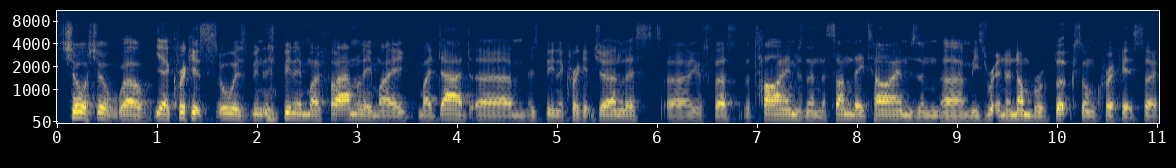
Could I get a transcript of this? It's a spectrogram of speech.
Sure, sure. Well, yeah, cricket's always been been in my family. My my dad um, has been a cricket journalist. Uh, he was first at the Times and then the Sunday Times, and um, he's written a number of books on cricket. So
